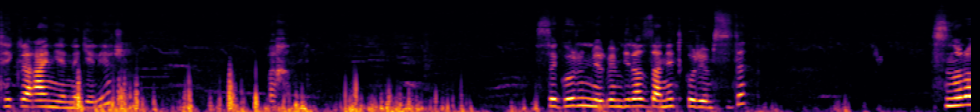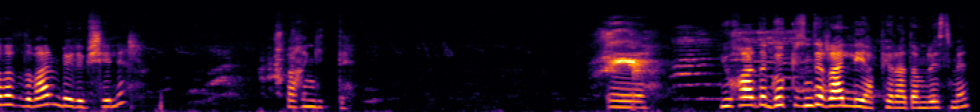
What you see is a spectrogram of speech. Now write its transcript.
tekrar aynı yerine geliyor. Bakın. Size görünmüyor. Ben biraz daha net görüyorum sizden. Sizin oralarda da var mı böyle bir şeyler? Bakın gitti. Ee, yukarıda gökyüzünde rally yapıyor adam resmen.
